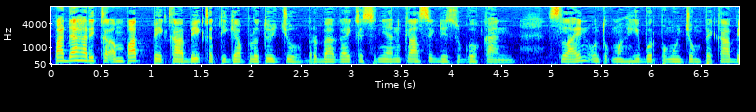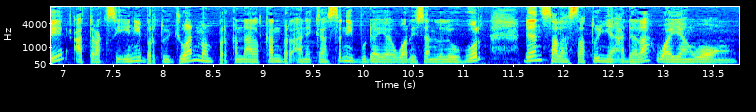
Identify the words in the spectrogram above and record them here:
Pada hari keempat PKB ke-37, berbagai kesenian klasik disuguhkan. Selain untuk menghibur pengunjung PKB, atraksi ini bertujuan memperkenalkan beraneka seni budaya warisan leluhur dan salah satunya adalah Wayang Wong.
